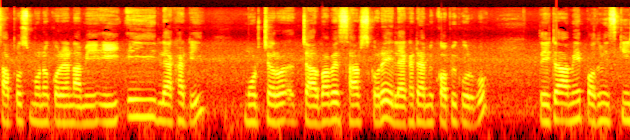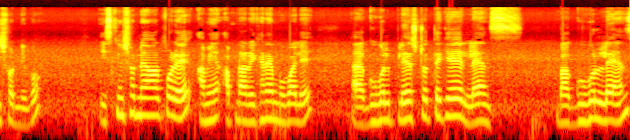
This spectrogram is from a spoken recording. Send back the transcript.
সাপোজ মনে করেন আমি এই এই লেখাটি মোট চার, চারভাবে সার্চ করে এই লেখাটা আমি কপি করব। তো এটা আমি প্রথমে স্ক্রিনশট নিব। স্ক্রিনশট নেওয়ার পরে আমি আপনার এখানে মোবাইলে গুগল প্লে স্টোর থেকে লেন্স বা গুগল লেন্স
